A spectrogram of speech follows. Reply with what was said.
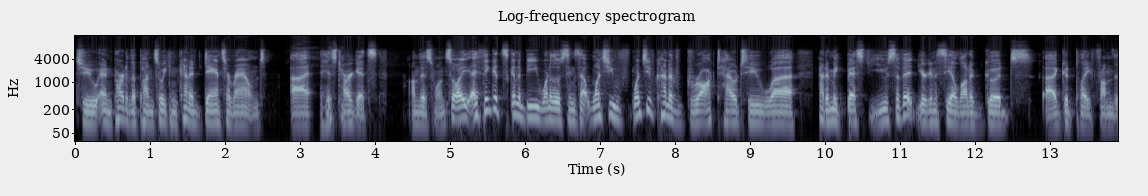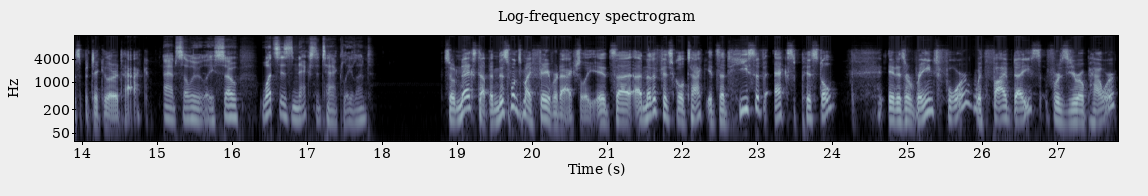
to and part of the pun so he can kind of dance around uh his targets on this one. So I, I think it's going to be one of those things that once you've once you've kind of grokked how to uh how to make best use of it, you're going to see a lot of good uh good play from this particular attack. Absolutely. So what's his next attack, Leland? So next up, and this one's my favorite actually. It's uh, another physical attack. It's adhesive X pistol. It is a range four with five dice for zero power,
